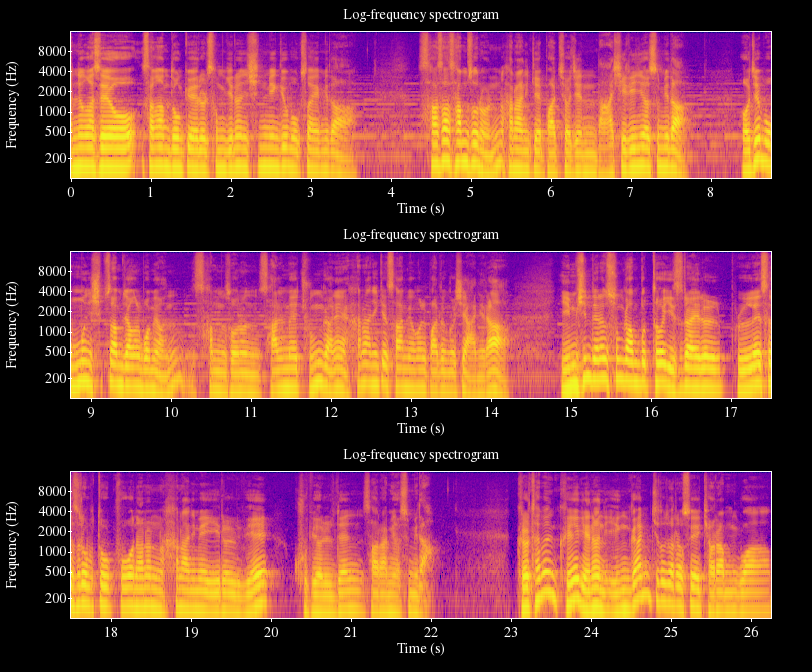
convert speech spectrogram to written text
안녕하세요. 상암동교회를 섬기는 신민규 목사입니다. 사사 삼손은 하나님께 바쳐진 나시린이었습니다. 어제 본문 13장을 보면 삼손은 삶의 중간에 하나님께 사명을 받은 것이 아니라 임신되는 순간부터 이스라엘을 블레셋으로부터 구원하는 하나님의 일을 위해 구별된 사람이었습니다. 그렇다면 그에게는 인간 지도자로서의 결함과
